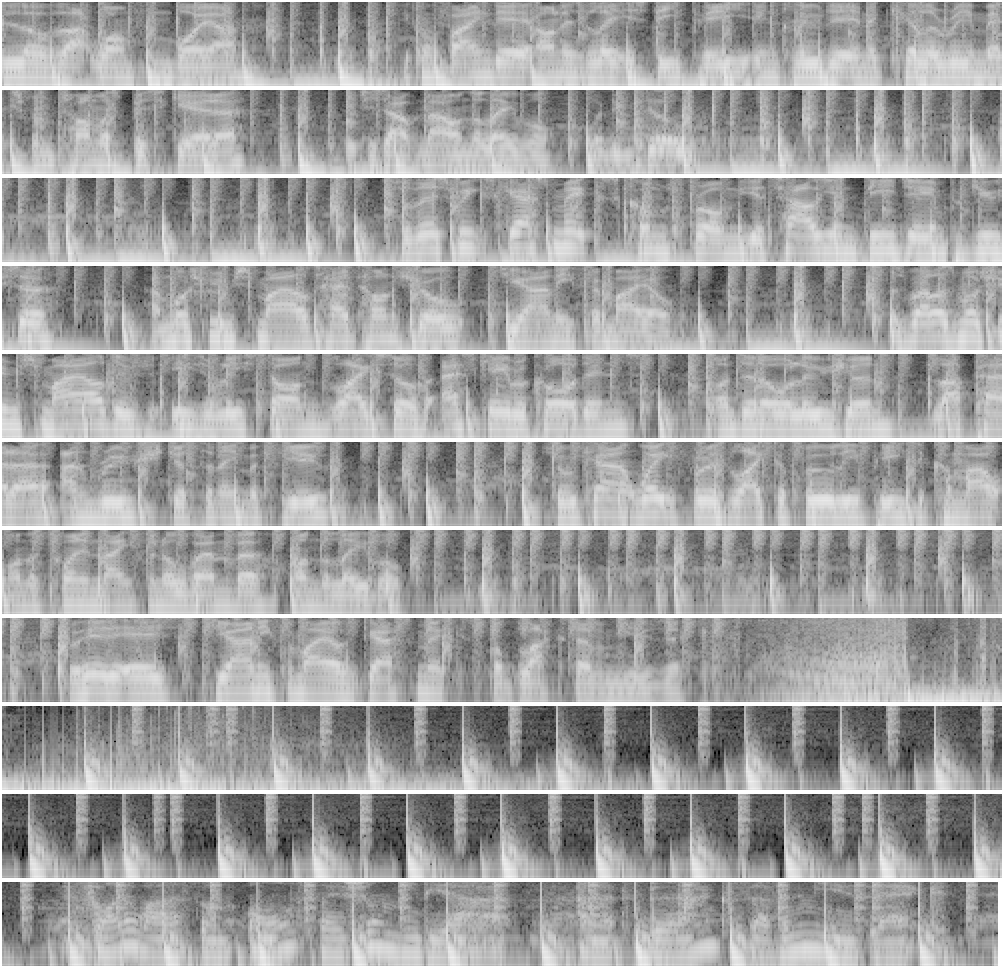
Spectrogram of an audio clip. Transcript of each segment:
Absolutely love that one from Boyan. You can find it on his latest EP, including a killer remix from Thomas Bisquera, which is out now on the label. What do do? So this week's guest mix comes from the Italian DJ and producer and Mushroom Smiles head honcho Gianni Firmaio. As well as Mushroom Smile, he's released on likes of SK Recordings, Under No Illusion, La Pera, and Roosh, just to name a few. So we can't wait for his Like a Fool EP to come out on the 29th of November on the label. So here it is, Gianni Firmaio's guest mix for Black 7 Music. Follow us on all social media at Black 7 Music.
